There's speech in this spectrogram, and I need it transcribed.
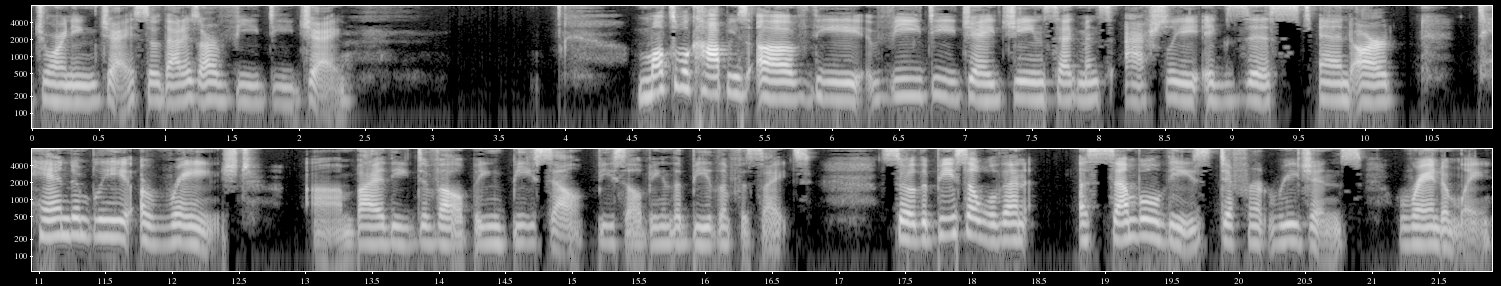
joining J. So that is our VDJ. Multiple copies of the VDJ gene segments actually exist and are tandemly arranged um, by the developing B cell, B cell being the B lymphocyte. So the B cell will then assemble these different regions randomly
